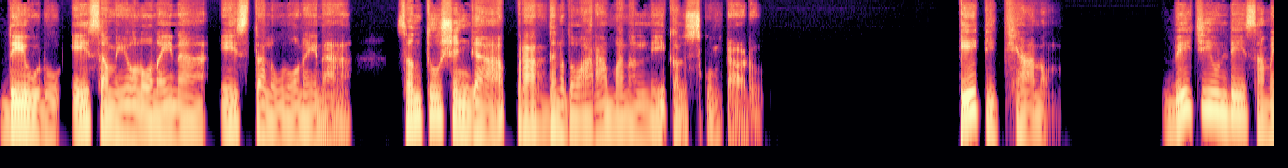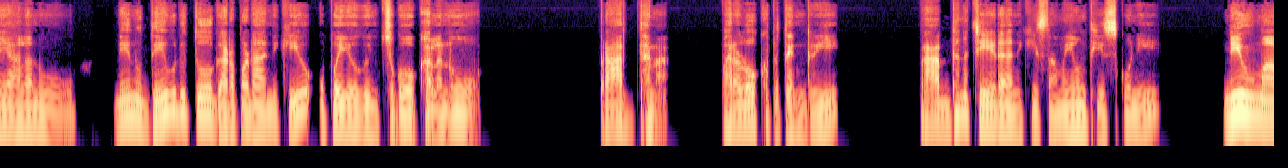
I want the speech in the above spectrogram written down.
దేవుడు ఏ సమయంలోనైనా ఏ స్థలంలోనైనా సంతోషంగా ప్రార్థన ద్వారా మనల్ని కలుసుకుంటాడు. ఏటి ధ్యానం? వేచి ఉండే సమయాలను నేను దేవుడితో గడపడానికి ఉపయోగించుకోగలను. ప్రార్థన. పరలోకపు తండ్రి ప్రార్థన చేయడానికి సమయం తీసుకొని నీవు మా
